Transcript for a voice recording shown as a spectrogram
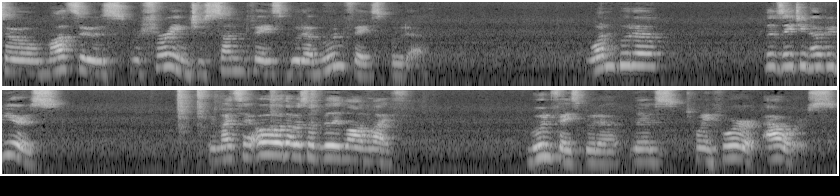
So Matsu is referring to sun faced Buddha, moon faced Buddha. One Buddha lives 1800 years. We might say, oh, that was a really long life. Moon faced Buddha lives 24 hours,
